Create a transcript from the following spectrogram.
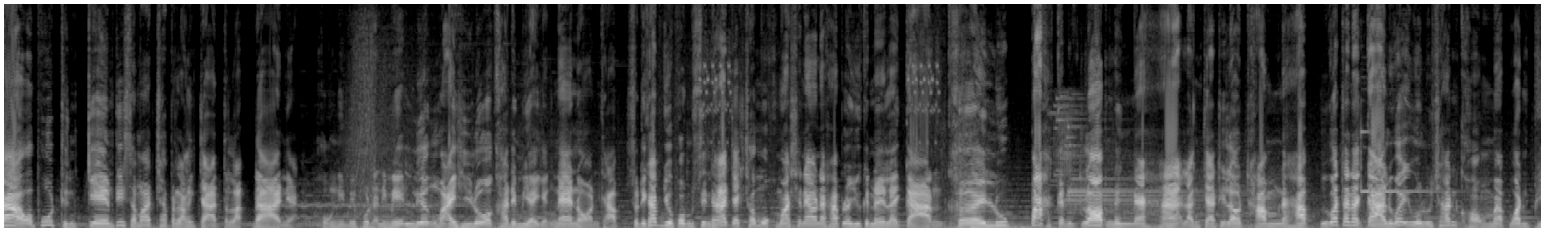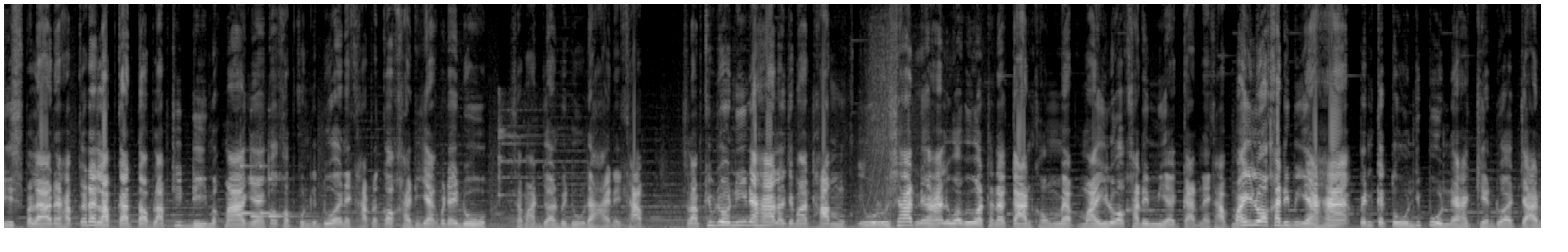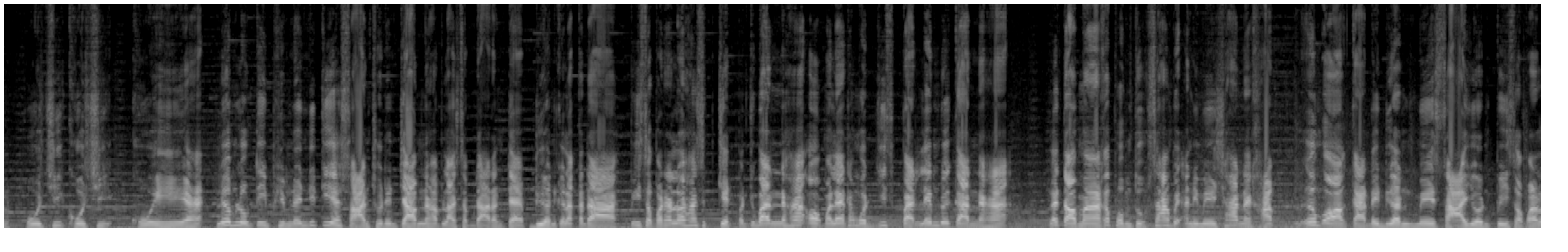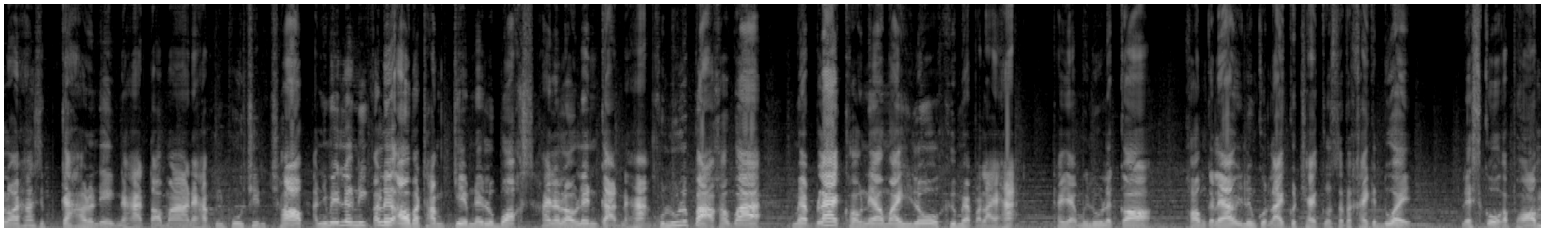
ถ้าว่าพูดถึงเกมที่สามารถใช้พลังจากอัตลักได้เนี่ย คงหนีไม่พ้นอนิเมะเรื่อง My Hero Academia อย่างแน่นอนครับ สวัสดีครับ อยู่ผมซินฮะจากช่องโมคมาชาแนลนะครับ เราอยู่กันในรายการเคยรู้ปะกันอีกรอบหนึ่งนะฮะ หลังจากที่เราทำนะครับ วิวัฒนาการหรือว่า evolution ของแมป One Piece ไปแล้วนะครับ ก็ได้รับการตอบรับที่ดีมากๆยังไงก็ขอบคุณกันด้วยนะครับแล้วก็ใครที่ยังไม่ได้ดูสามารถย้อนไปดูได้นะครับ สำหรับคลิปวิดีโอนี้นะฮะเราจะมาทำ evolution นะฮะหรือว่าวิวัฒนาการของแมป My Hero Academia กันนะครับ My Hero Academia ฮะเป็นการ์ตูนญี่ปุ่นนะฮะเขียนโดยอาจารย์โฮชิโคชิโคเฮฮะเริ่มลงตีพิมพ์ในนิตยสารโชเนนจัมนะครับรายสัปดาห์ตั้งแต่เดือนกรกฎาคมปี 2557 ปัจจุบันนะฮะออกมาแล้วทั้งหมด 28 เล่มด้วยกันนะฮะ และต่อมาครับผมถูกสร้างเป็นแอนิเมชันนะครับ เริ่มออกอากาศในเดือนเมษายนปี 2559 นั่นเองนะฮะ ต่อมานะครับมีผู้ชื่นชอบอนิเมะเรื่องนี้ก็เลยเอามาทำเกมใน Roblox ให้เราเราเล่นกันนะฮะ คุณรู้หรือเปล่าครับว่าแมปแรกของแนว My Hero คือแมปอะไรฮะ ถ้ายังไม่รู้แล้วก็พร้อมกันแล้วอย่าลืมกดไลค์กดแชร์กด subscribe กันด้วย Let's go ครับผม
